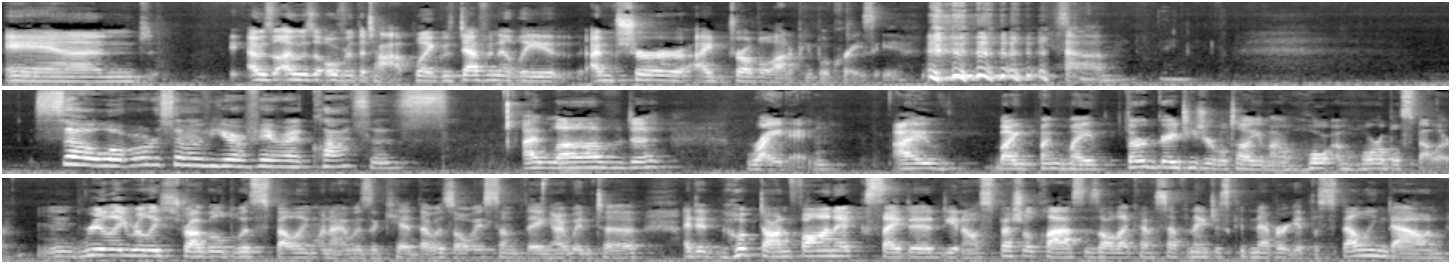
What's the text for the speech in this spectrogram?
and I was I was over the top. Like it was definitely I'm sure I drove a lot of people crazy. yeah. So, what were some of your favorite classes? I loved writing. I my, my, my, third grade teacher will tell you hor- I'm a horrible speller. Really, really struggled with spelling when I was a kid. That was always something I went to. I did hooked on phonics. I did you know special classes, all that kind of stuff, and I just could never get the spelling down.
